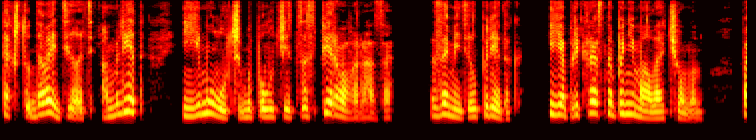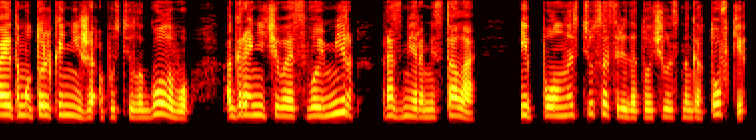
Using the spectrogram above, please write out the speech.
так что давай делать омлет, и ему лучше бы получиться с первого раза», — заметил предок. И я прекрасно понимала, о чем он, поэтому только ниже опустила голову, ограничивая свой мир размерами стола, и полностью сосредоточилась на готовке,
